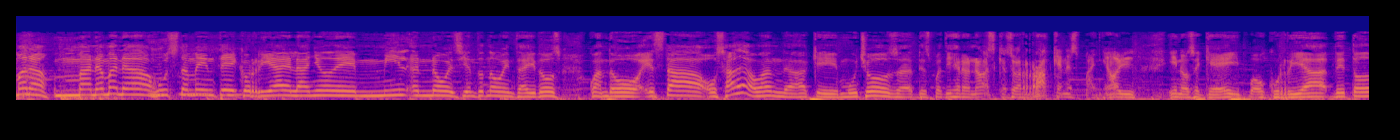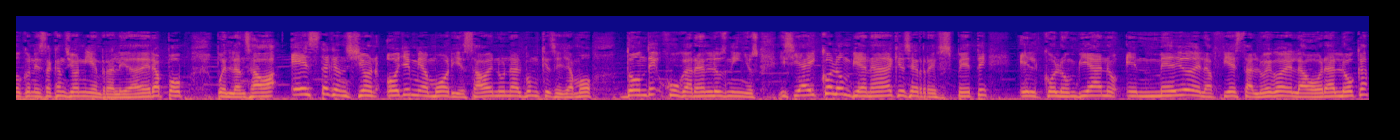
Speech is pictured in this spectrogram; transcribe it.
Maná Maná justamente corría el año de 1992, cuando esta osada banda que muchos eh, después dijeron, no, es que eso es rock en español y no sé qué, y ocurría de todo con esta canción y en realidad era pop, pues lanzaba esta canción, Oye mi amor, y estaba en un álbum que se llamó ¿Dónde jugarán los niños? Y si hay colombianada que se respete, el colombiano en medio de la fiesta, luego de la hora loca,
